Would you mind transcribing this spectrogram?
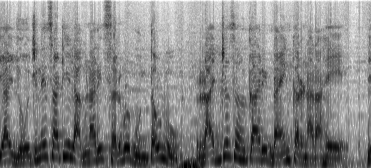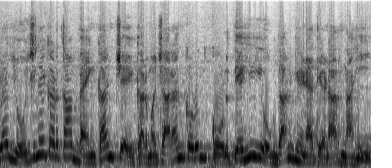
या योजनेसाठी लागणारी सर्व गुंतवणूक राज्य सहकारी बँक करणार आहे. या योजनेकरता बँकांचे कर्मचाऱ्यांकडून कोणतेही योगदान घेण्यात येणार नाही.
